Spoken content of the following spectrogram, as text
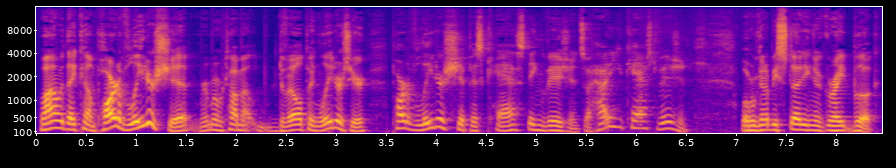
Why would they come? Part of leadership, remember we're talking about developing leaders here. Part of leadership is casting vision. So how do you cast vision? Well, we're going to be studying a great book.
